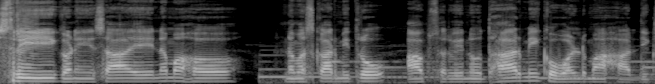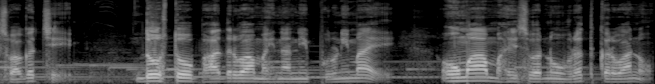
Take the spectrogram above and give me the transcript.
શ્રી ગણેશાય નમઃ. નમસ્કાર મિત્રો, આપ સર્વેનો ધાર્મિક વર્લ્ડમાં હાર્દિક સ્વાગત છે. દોસ્તો, ભાદરવા મહિનાની પૂર્ણિમાએ ઉમા મહેશ્વરનું વ્રત કરવાનો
